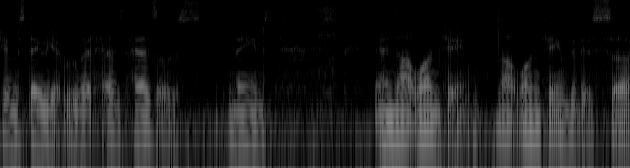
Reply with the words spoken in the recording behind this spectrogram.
Jim Staley at Roulette has has those names. And not one came. Not one came to this uh,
